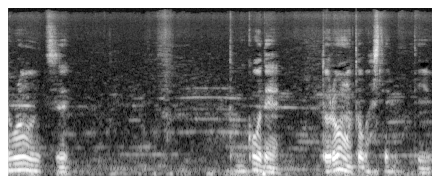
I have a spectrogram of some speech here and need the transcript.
Roads と向こうでドローンを飛ばしてるっていう。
